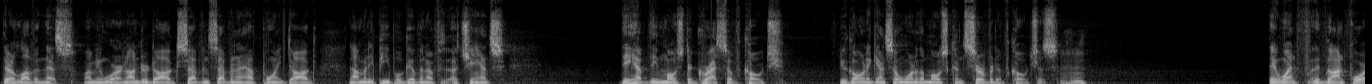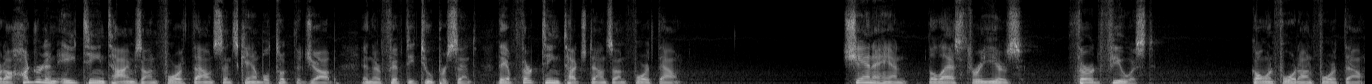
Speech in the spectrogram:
they're loving this. I mean, we're an underdog, seven, seven and a half point dog. Not many people giving us a chance. They have the most aggressive coach. You're going against one of the most conservative coaches. Mm-hmm. They went. They've gone for it 118 times on fourth down since Campbell took the job, and they're 52 percent. They have 13 touchdowns on fourth down. Shanahan, the last three years, third fewest going for it on fourth down.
